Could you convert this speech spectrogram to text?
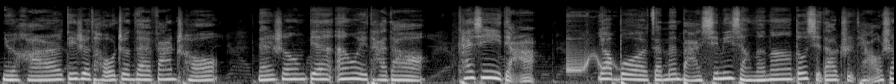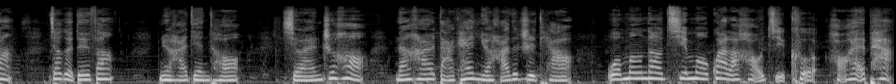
女孩低着头正在发愁，男生便安慰她道：“开心一点儿。”要不咱们把心里想的呢都写到纸条上，交给对方。女孩点头。写完之后，男孩打开女孩的纸条，我梦到期末挂了好几科，好害怕。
